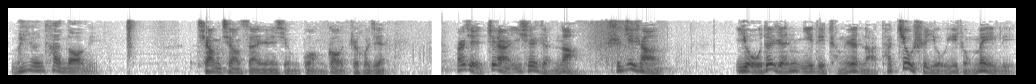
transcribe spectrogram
没人看到你。锵锵三人行，广告之后见。而且这样一些人呐、实际上有的人你得承认呐、他就是有一种魅力。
